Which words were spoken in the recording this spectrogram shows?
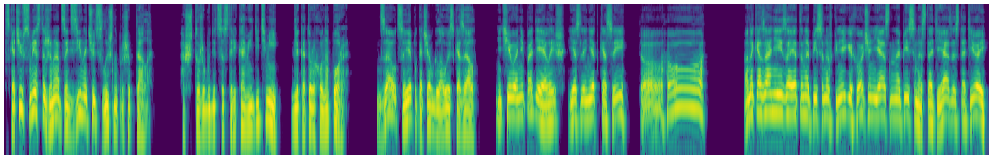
Вскочив с места, жена Цзэцзина чуть слышно прошептала. «А что же будет со стариками и детьми, для которых он опора?» Цзао Цие, покачав головой, сказал, «Ничего не поделаешь. Если нет косы, то... О, о наказании за это написано в книгах, очень ясно написано, статья за статьей.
